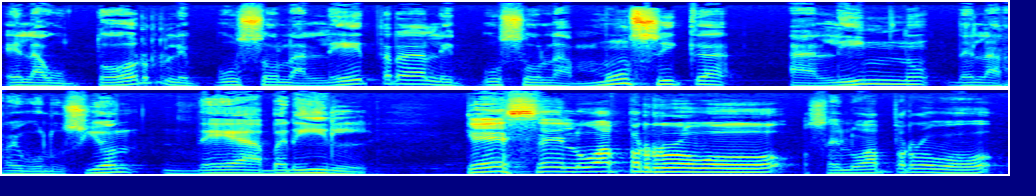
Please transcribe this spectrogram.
el autor, le puso la letra, le puso la música al himno de la Revolución de Abril, que se lo aprobó, se lo aprobó,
